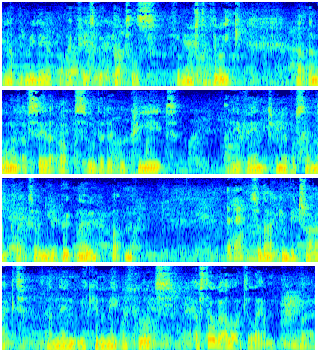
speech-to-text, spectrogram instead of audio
and I've been reading up about Facebook Pixels for most of the week. At the moment, I've set it up so that it will create an event whenever someone clicks on your Book Now button, Okay. so that can be tracked, and then we can make reports. I've still got a lot to learn, but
